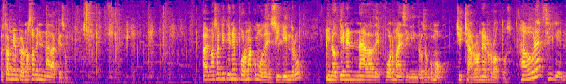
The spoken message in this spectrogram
Están bien, pero no saben nada a queso. Además aquí tienen forma como de cilindro y no tienen nada de forma de cilindro. Son como chicharrones rotos. Ahora siguen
